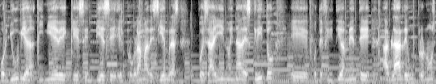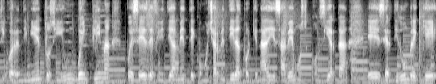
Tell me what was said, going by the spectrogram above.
por lluvia y nieve que se empiece el programa de siembras. Pues ahí no hay nada escrito. Eh, pues definitivamente hablar de un pronóstico de rendimientos y un buen clima, pues es definitivamente como echar mentiras porque nadie sabemos con cierta eh, certidumbre qué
